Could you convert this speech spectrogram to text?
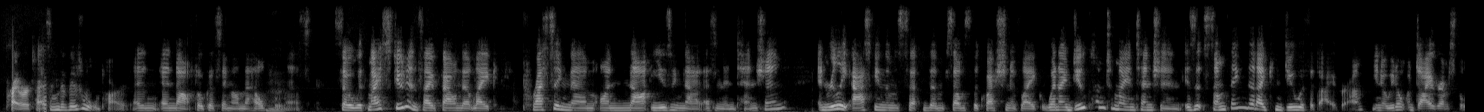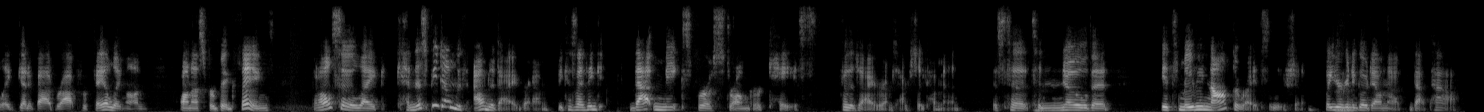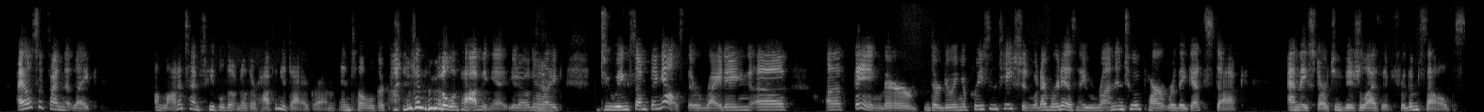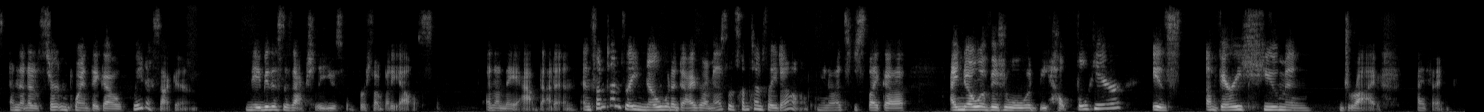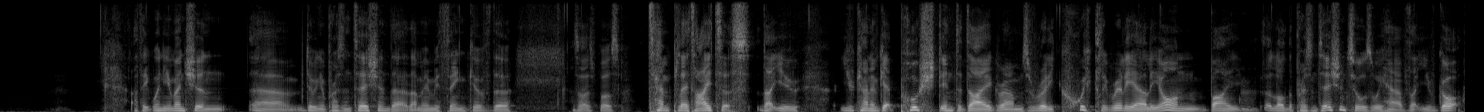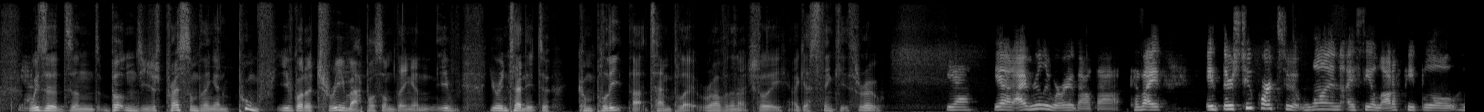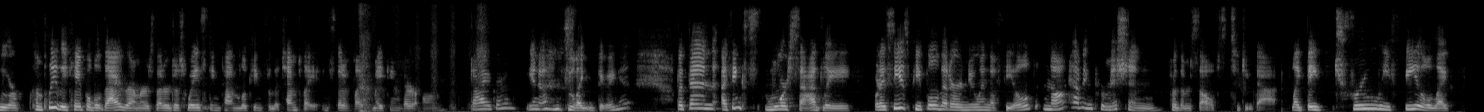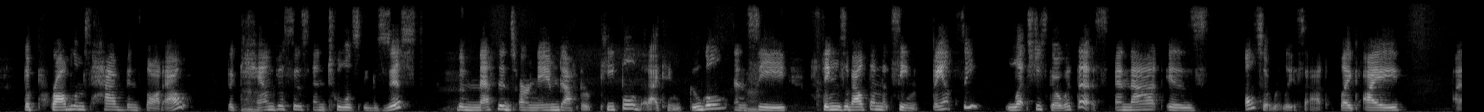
prioritizing the visual part and, and not focusing on the helpfulness. Mm. So with my students, I found that like pressing them on not using that as an intention and really asking them, themselves the question of like, when I do come to my intention, is it something that I can do with a diagram? You know, we don't want diagrams to like get a bad rap for failing on on us for big things, but also like, can this be done without a diagram? Because I think that makes for a stronger case for the diagram to actually come in, is to to know that it's maybe not the right solution, but you're mm. going to go down that that path. I also find that like a lot of times people don't know they're having a diagram until they're kind of in the middle of having it. You know, they're yeah. like doing something else. They're writing a, a thing. They're they're doing a presentation, whatever it is. And they run into a part where they get stuck, and they start to visualize it for themselves. And then at a certain point, they go, wait a second, maybe this is actually useful for somebody else. And then they add that in. And sometimes they know what a diagram is, and sometimes they don't. You know, it's just like a, I know a visual would be helpful here is a very human drive, I think. I think when you mention um, doing a presentation there, that made me think of the, as I suppose, template-itis that you you kind of get pushed into diagrams really quickly, really early on by mm. a lot of the presentation tools we have. That you've got yeah. wizards and buttons. You just press something and poof, you've got a tree yeah. map or something, and you you're intended to complete that template rather than actually, I guess, think it through. Yeah, yeah, I really worry about that because I it, there's two parts to it. One, I see a lot of people who are completely capable diagrammers that are just wasting time looking for the template instead of like making their own diagram, you know, just like doing it. But then I think more sadly, what I see is people that are new in the field not having permission for themselves to do that. Like they truly feel like the problems have been thought out, the mm. canvases and tools exist, the methods are named after people that I can Google and mm. see things about them that seem fancy. Let's just go with this. And that is also really sad. Like I,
